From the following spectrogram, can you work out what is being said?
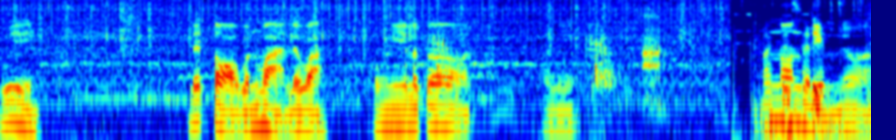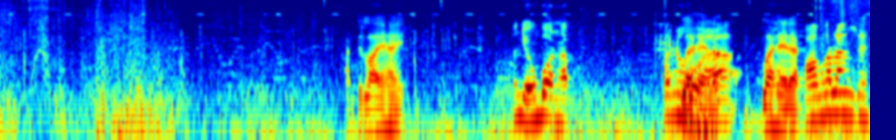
อุ้ย ได้ต่อหวานๆเลยว่ะ ตรงนี้แล้วก็อันนี้ นอนติ่มเนี่ยว่ะอันจะไล่ให้ มันอยู่ข้างบนครับบนหัไล่วให้แล้วไล่ให้แล้วพร้อมกำลังเลย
